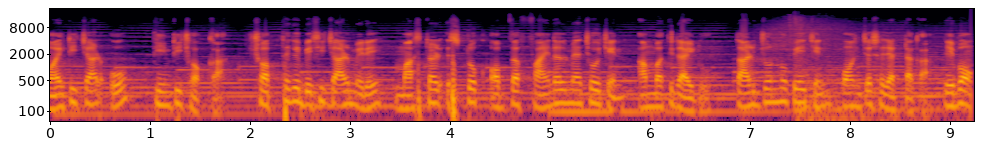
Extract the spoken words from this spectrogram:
নয়টি চার ও তিনটি ছক্কা। সবথেকে বেশি চার মেরে master stroke of the final match হয়েছেন আম্বাতি রাইডু। তার জন্য পেয়েছেন পঞ্চাশ হাজার টাকা এবং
